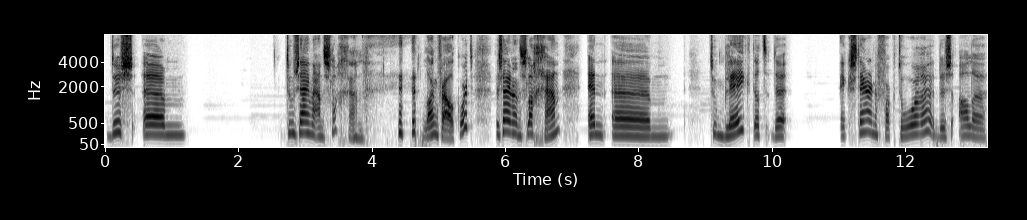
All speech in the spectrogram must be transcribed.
Dus um, toen zijn we aan de slag gegaan. Lang verhaal kort. We zijn aan de slag gegaan. En um, toen bleek dat de externe factoren, dus alle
